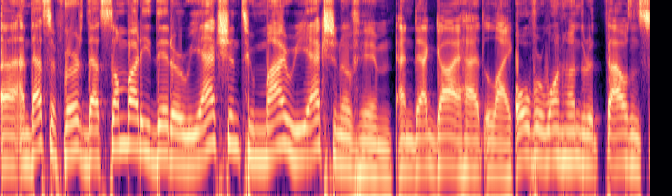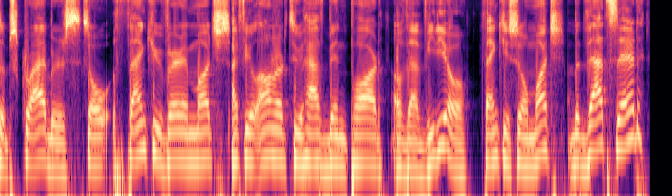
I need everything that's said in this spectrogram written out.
uh, and that's the first that somebody did a reaction to my reaction of him. And that guy had like over 100,000 subscribers. So thank you very much. I feel honored to have been part of that video. Thank you so much. But that said,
